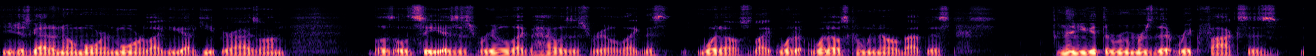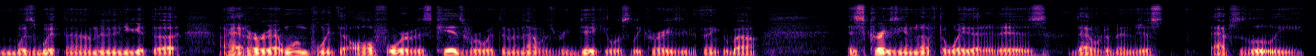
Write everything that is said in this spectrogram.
You just got to know more and more. Like you got to keep your eyes on. Let's, let's see. Is this real? Like, how is this real? Like this. What else? Like, what what else can we know about this? And then you get the rumors that Rick Fox is was with them, and then you get the. I had heard at one point that all four of his kids were with him, and that was ridiculously crazy to think about. It's crazy enough the way that it is. That would have been just absolutely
